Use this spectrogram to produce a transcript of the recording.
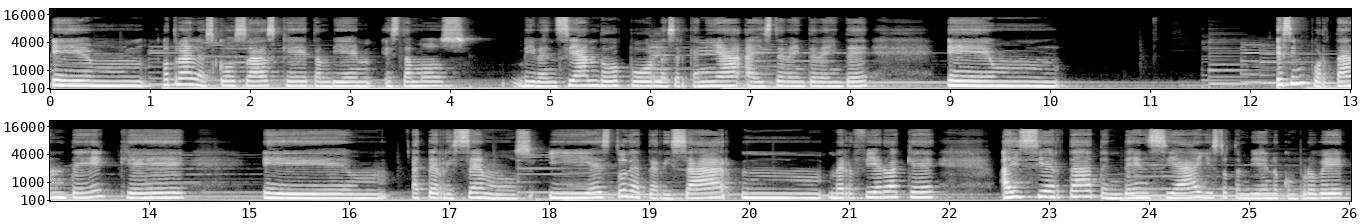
em, otra de las cosas que también estamos vivenciando por la cercanía a este 2020, em, es importante que em, aterricemos. Y esto de aterrizar mm, me refiero a que hay cierta tendencia, y esto también lo comprobé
